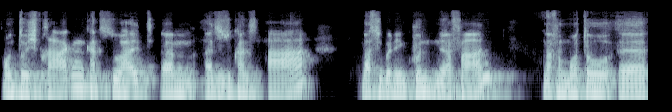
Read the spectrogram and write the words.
Und durch Fragen kannst du halt, ähm, also du kannst A, was über den Kunden erfahren, nach dem Motto, äh,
